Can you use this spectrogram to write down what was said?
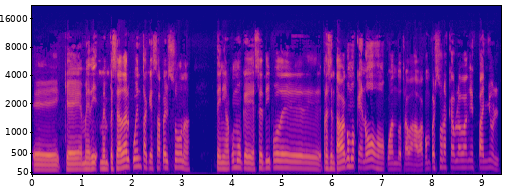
eh, que me, me empecé a dar cuenta que esa persona tenía como que ese tipo de, presentaba como que enojo cuando trabajaba con personas que hablaban español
